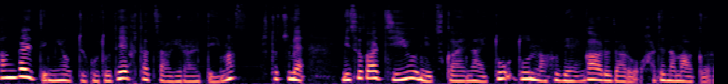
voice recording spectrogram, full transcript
考えてみようということで2つ挙げられています。1つ目水が自由に使えないとどんな不便があるだろう。派手なマーク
